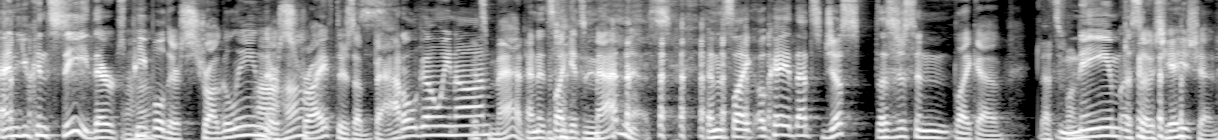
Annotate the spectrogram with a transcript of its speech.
And you can see there's people there's struggling, there's Uh-huh. strife, there's a battle going on. It's mad. And it's like it's madness. and it's like, okay, that's just that's just in like a That's funny. name association.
